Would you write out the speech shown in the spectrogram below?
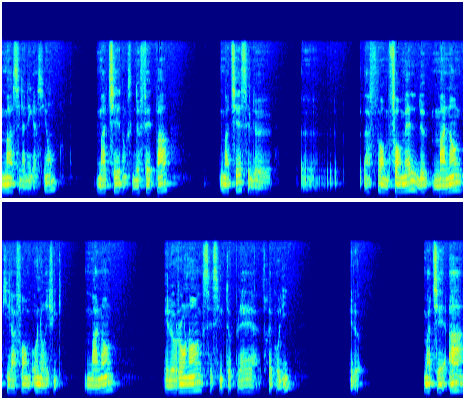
Ma, c'est la négation. Mache, donc c'est ne fait pas. Mache, c'est le, euh, la forme formelle de manang, qui est la forme honorifique. Manang. Et le ronang, c'est s'il te plaît, très poli. Et le mache a,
